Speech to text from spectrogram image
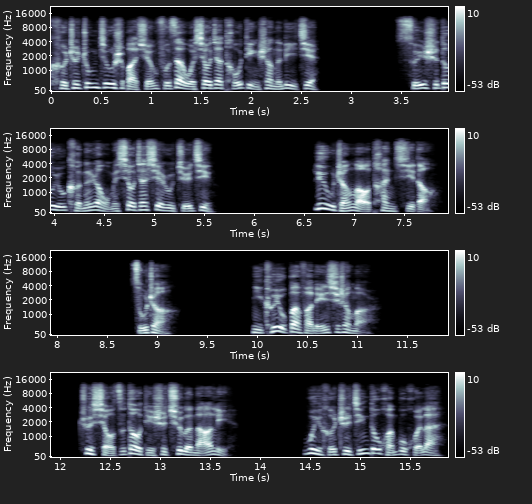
可这终究是把悬浮在我萧家头顶上的利剑，随时都有可能让我们萧家陷入绝境。六长老叹气道：“族长，你可有办法联系上门儿？这小子到底是去了哪里？为何至今都还不回来？”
